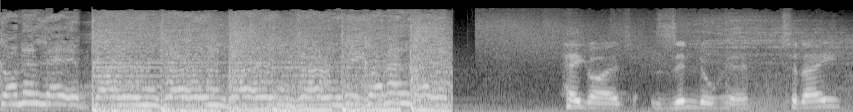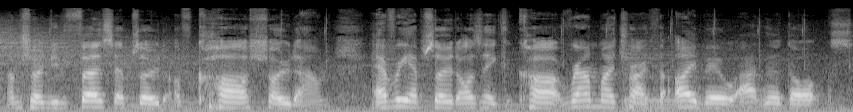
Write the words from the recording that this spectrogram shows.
gonna let it burn, burn, burn, burn. We gonna. Hey guys, Zindel here. Today I'm showing you the first episode of Car Showdown. Every episode I'll take a car round my track that I built at the docks.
